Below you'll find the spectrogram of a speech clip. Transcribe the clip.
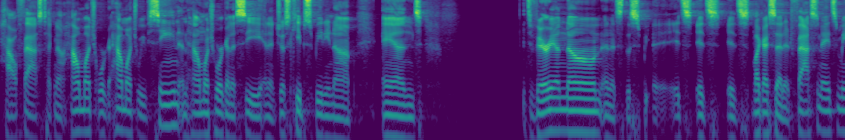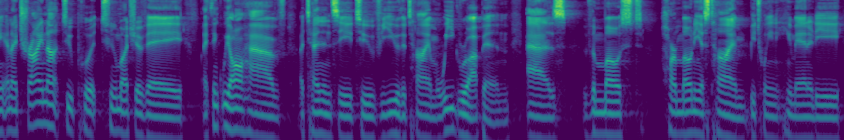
how fast technology how much we're how much we've seen and how much we're going to see and it just keeps speeding up and it's very unknown and it's the it's it's it's like i said it fascinates me and i try not to put too much of a I think we all have a tendency to view the time we grew up in as the most harmonious time between humanity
